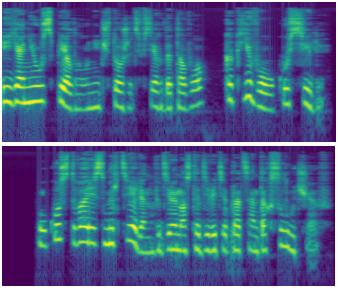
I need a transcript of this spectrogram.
и я не успела уничтожить всех до того, как его укусили. Укус твари смертелен в 99% случаев.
